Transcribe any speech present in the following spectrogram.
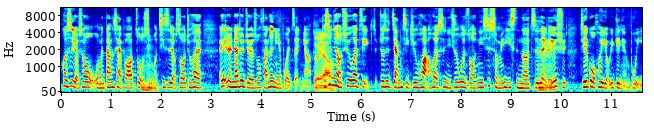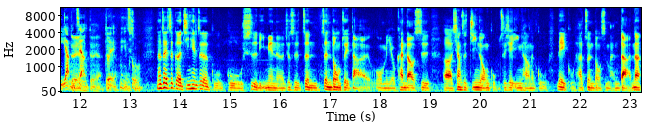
或者是有时候我们当下也不知道做什么，嗯、其实有时候就会，哎，人家就觉得说，反正你也不会怎样。对啊。可是你有去为自己就是讲几句话，或者是你去问说你是什么意思呢之类的，嗯、也许结果会有一点点不一样。这样。对啊，对没错。那在这个今天这个股股市里面呢，就是震震动最大的，我们有看到是呃，像是金融股这些银行的股类股，它震动是蛮大。那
